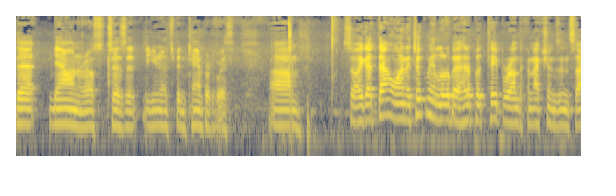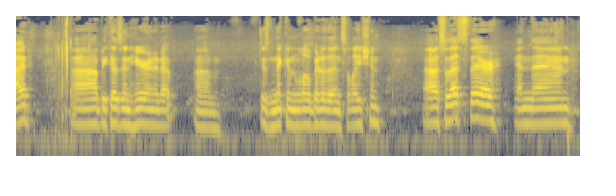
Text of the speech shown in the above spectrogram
that down or else it says that the unit's been tampered with. Um, so I got that one. It took me a little bit. I had to put tape around the connections inside uh, because in here ended up um, just nicking a little bit of the insulation. Uh, so that's there. And then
